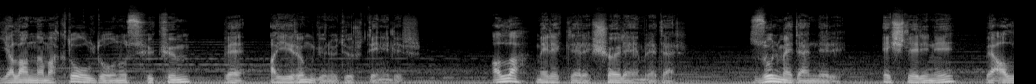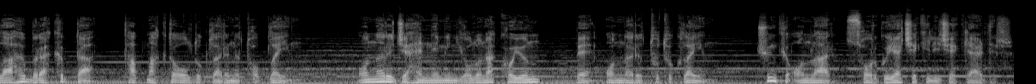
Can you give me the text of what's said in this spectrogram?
yalanlamakta olduğunuz hüküm ve ayrım günüdür denilir. Allah meleklere şöyle emreder. Zulmedenleri, eşlerini ve Allah'ı bırakıp da tapmakta olduklarını toplayın. Onları cehennemin yoluna koyun ve onları tutuklayın. Çünkü onlar sorguya çekileceklerdir.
